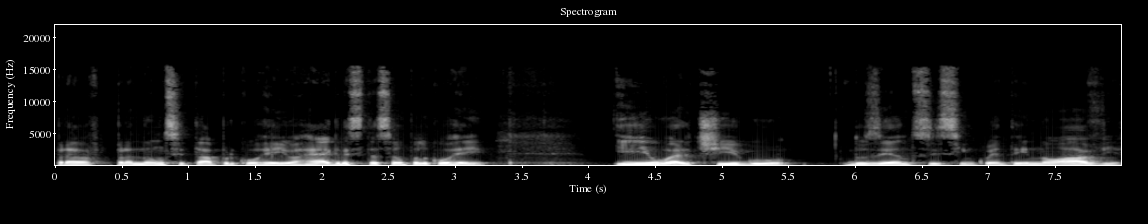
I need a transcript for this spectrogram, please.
para não citar por correio. A regra é citação pelo correio. E o artigo 259,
